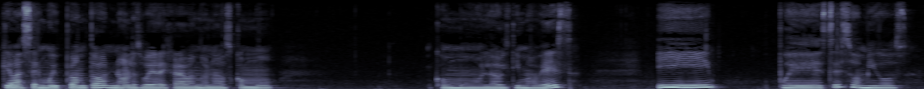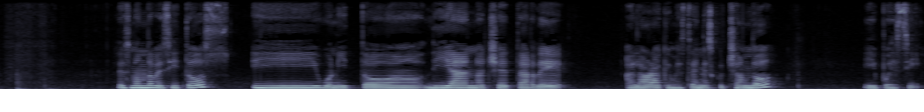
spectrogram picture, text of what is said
que va a ser muy pronto. No los voy a dejar abandonados como como la última vez. Y pues eso amigos. Les mando besitos y bonito día, noche, tarde, a la hora que me estén escuchando. Y pues sí,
